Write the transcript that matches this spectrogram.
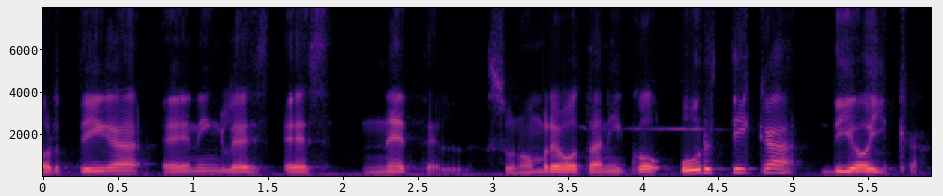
ortiga en inglés es nettle, su nombre botánico Urtica dioica.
